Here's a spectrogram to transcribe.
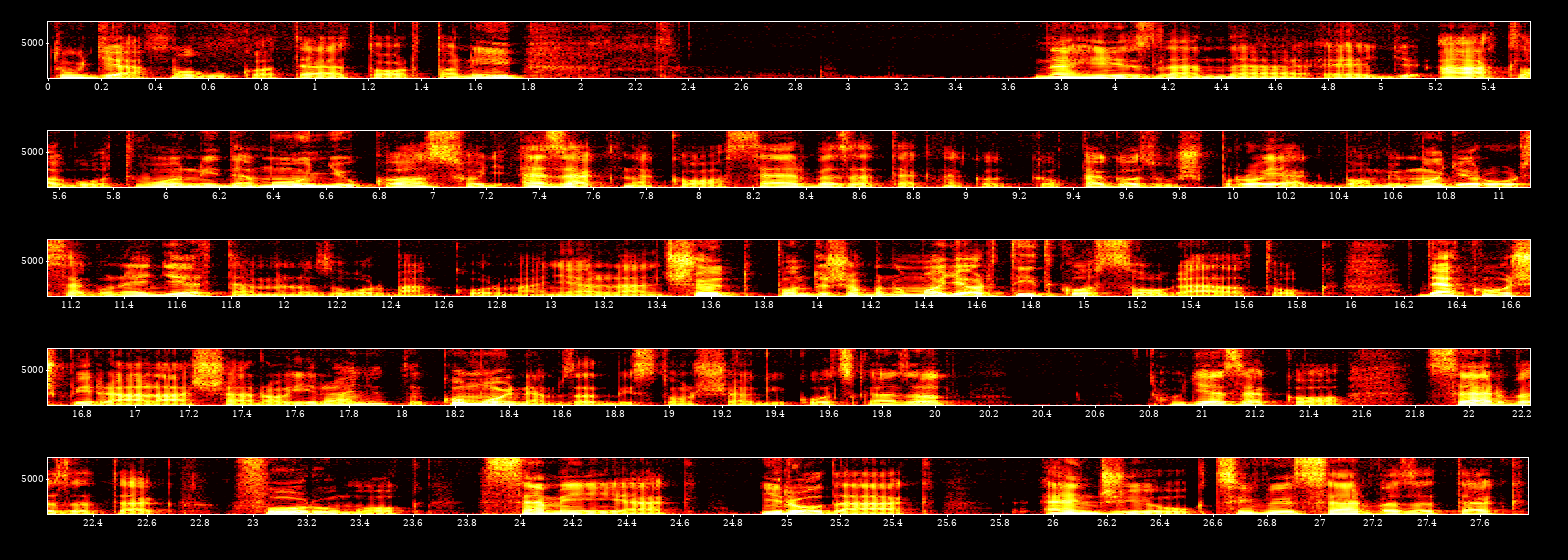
tudják magukat eltartani. Nehéz lenne egy átlagot vonni, de mondjuk az, hogy ezeknek a szervezeteknek a, Pegasus projektben, ami Magyarországon egyértelműen az Orbán kormány ellen, sőt, pontosabban a magyar titkosszolgálatok dekonspirálására irányít, komoly nemzetbiztonsági kockázat, hogy ezek a szervezetek, fórumok, személyek, irodák, NGO-k, civil szervezetek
